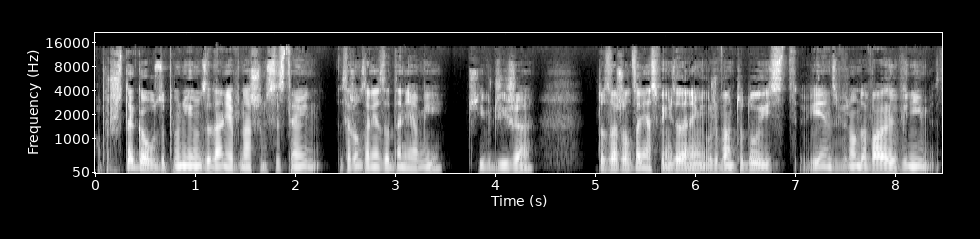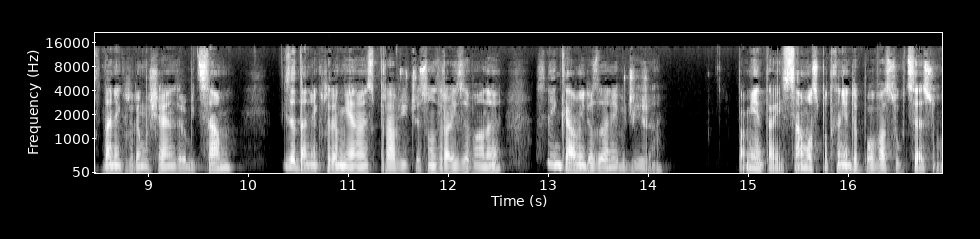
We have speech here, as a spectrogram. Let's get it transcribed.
Oprócz tego uzupełniłem zadania w naszym systemie zarządzania zadaniami, czyli w Jirze. Do zarządzania swoimi zadaniami używam Todoist, więc wylądowały w nim zadania, które musiałem zrobić sam i zadania, które miałem sprawdzić, czy są zrealizowane, z linkami do zadań w Jirze. Pamiętaj, samo spotkanie to połowa sukcesu.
